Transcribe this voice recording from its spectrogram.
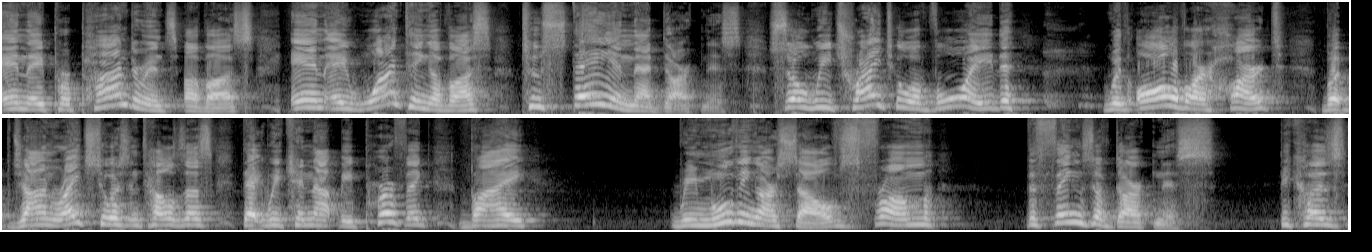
and a preponderance of us and a wanting of us to stay in that darkness. So we try to avoid with all of our heart, but John writes to us and tells us that we cannot be perfect by removing ourselves from the things of darkness because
